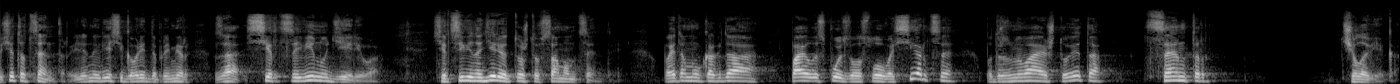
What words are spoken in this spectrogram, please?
то есть это центр. Или ну, если говорить, например, за сердцевину дерева. Сердцевина дерева – то, что в самом центре. Поэтому, когда Павел использовал слово «сердце», подразумевая, что это центр человека.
